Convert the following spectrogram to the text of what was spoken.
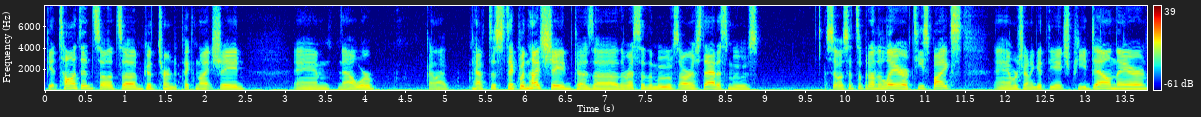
get taunted, so it's a good turn to pick Nightshade, and now we're gonna have to stick with Nightshade because uh, the rest of the moves are status moves. So it sets up another layer of T-Spikes, and we're just gonna get the HP down there,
